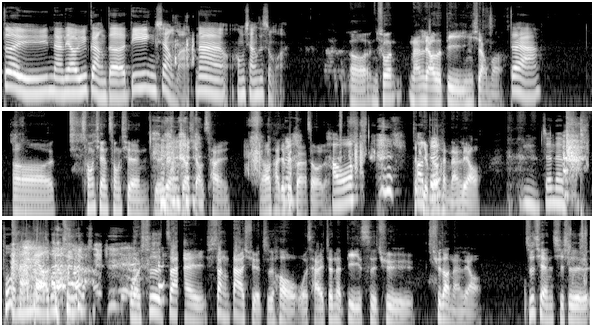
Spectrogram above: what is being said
对于南寮渔港的第一印象嘛，那红翔是什么？呃，你说南寮的第一印象吗？对啊。呃，从前从前有一个人叫小蔡，然后他就被拐走了。好哦，这有没有很难聊？嗯，真的很难聊的。我是在上大学之后，我才真的第一次去去到南寮。之前其实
